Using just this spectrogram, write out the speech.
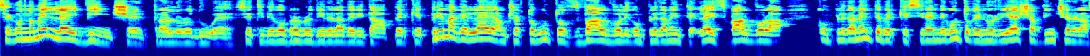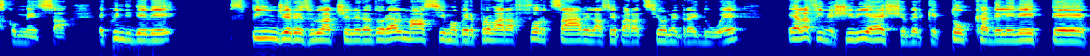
Secondo me lei vince tra loro due, se ti devo proprio dire la verità, perché prima che lei a un certo punto svalvoli completamente, lei svalvola completamente perché si rende conto che non riesce a vincere la scommessa e quindi deve spingere sull'acceleratore al massimo per provare a forzare la separazione tra i due e alla fine ci riesce perché tocca delle vette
